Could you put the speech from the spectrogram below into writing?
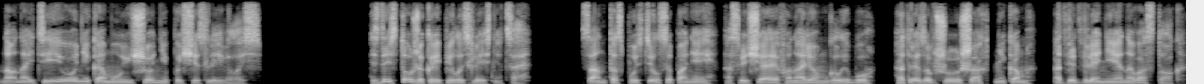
но найти его никому еще не посчастливилось. Здесь тоже крепилась лестница. Санта спустился по ней, освещая фонарем глыбу, отрезавшую шахтникам ответвление на восток.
